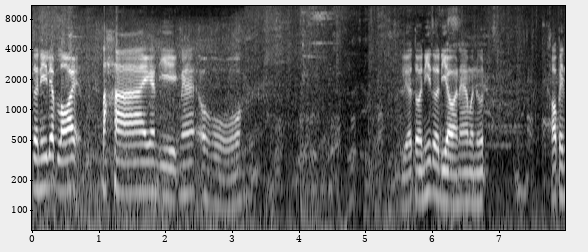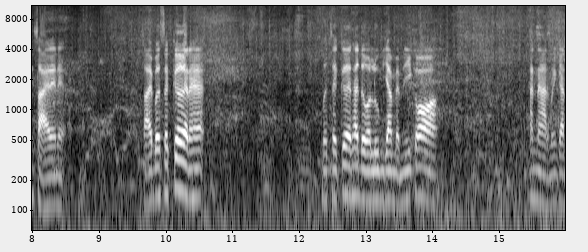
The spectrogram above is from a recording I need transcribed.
ตัวนี้เรียบร้อย ตายกันอีกนะ โอ้โห เหลือตัวนี้ตัวเดียวนะมนุษย์ เขาเป็นสายอะไรเนี่ย สายเบอร์เซเกอร์นะฮะ เบอร์เซเกอร์ถ้าโดนลุมยำแบบนี้ก็ขนาดเหมือนกัน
